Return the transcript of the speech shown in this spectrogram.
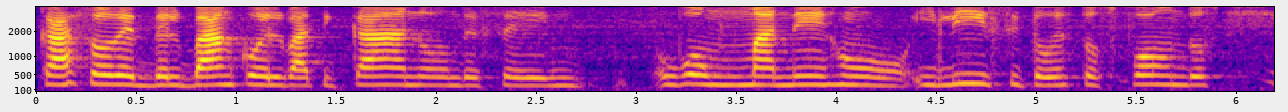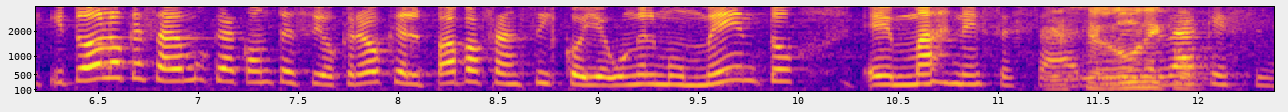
caso del Banco del Vaticano, donde se hubo un manejo ilícito de estos fondos y todo lo que sabemos que aconteció. Creo que el Papa Francisco llegó en el momento eh, más necesario. Es el, único, que sí.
